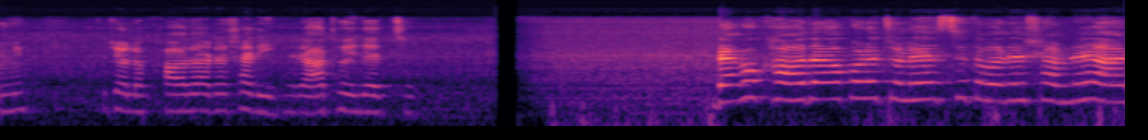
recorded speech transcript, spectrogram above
আমি তো চলো খাওয়া দাওয়াটা সারি, রাত হয়ে যাচ্ছে। দেখো খাওয়া দাওয়া করে চলে এসেছি তোমাদের সামনে, আর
